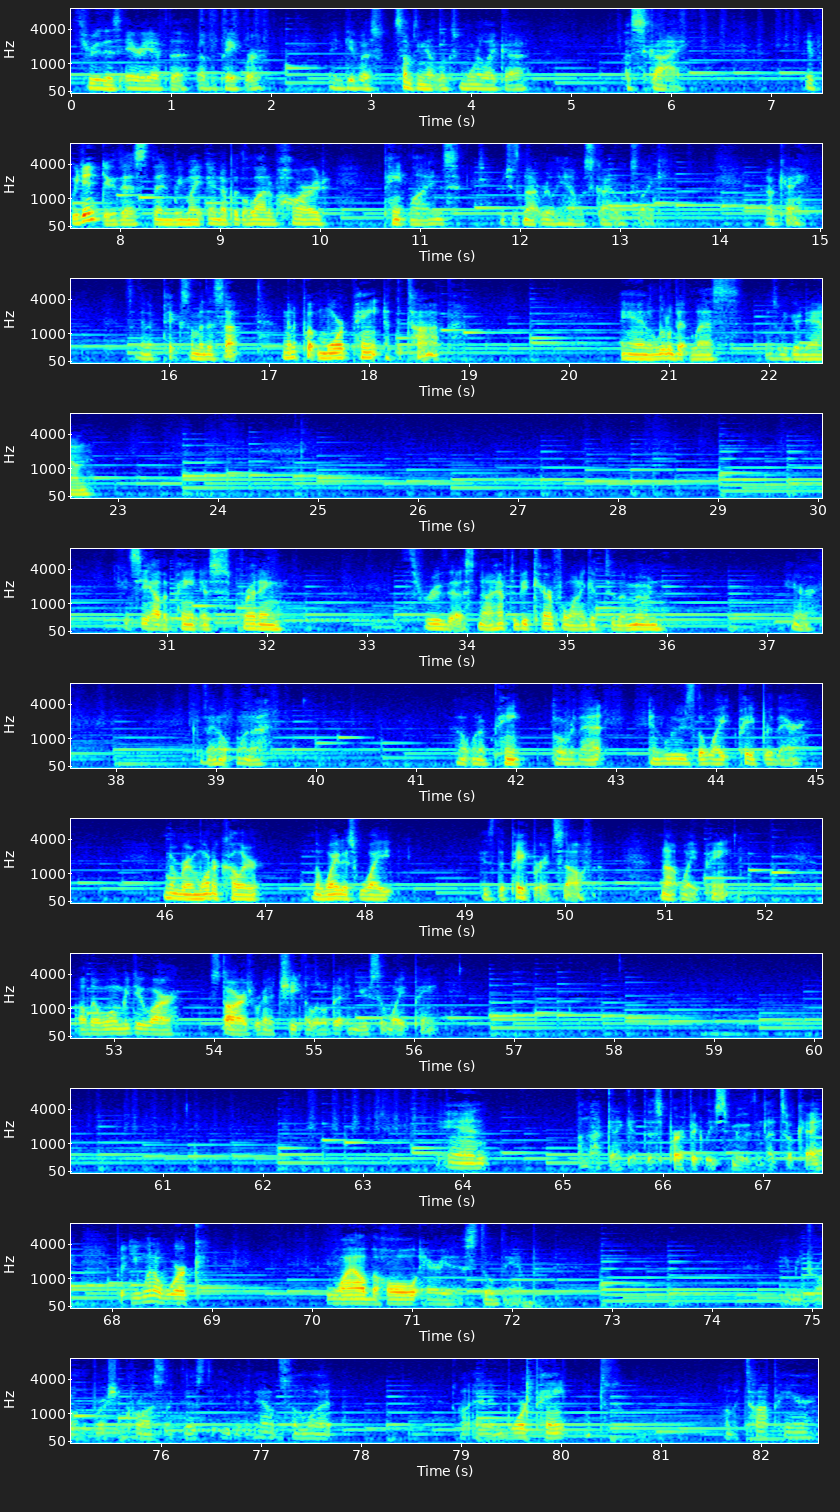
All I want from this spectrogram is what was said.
through this area of the of the paper and give us something that looks more like a a sky. If we didn't do this, then we might end up with a lot of hard paint lines, which is not really how a sky looks like. Okay, so I'm going to pick some of this up. I'm going to put more paint at the top and a little bit less as we go down. You can see how the paint is spreading through this. Now I have to be careful when I get to the moon here because I don't want to I don't want to paint over that and lose the white paper there. Remember in watercolor the whitest white is the paper itself, not white paint. Although when we do our stars, we're going to cheat a little bit and use some white paint. And I'm not going to get this perfectly smooth, and that's okay. But you want to work while the whole area is still damp. Maybe draw the brush across like this to even it out somewhat. I'll add in more paint. Oops on the top here.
